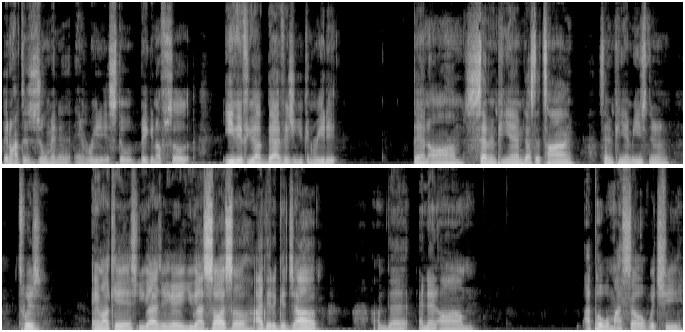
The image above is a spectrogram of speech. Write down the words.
they don't have to zoom in and, and read it. It's still big enough so even if you have bad vision, you can read it. Then um 7 p.m. That's the time. 7 p.m. Eastern. Twitch. Hey my kids, you guys are here. You guys saw it, so I did a good job. I'm dead. And then um I put with myself, which she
